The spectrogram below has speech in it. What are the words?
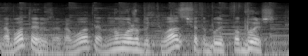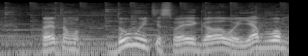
работаем уже, работаем. Ну, может быть, у вас что-то будет побольше. Поэтому думайте своей головой. Я бы вам...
